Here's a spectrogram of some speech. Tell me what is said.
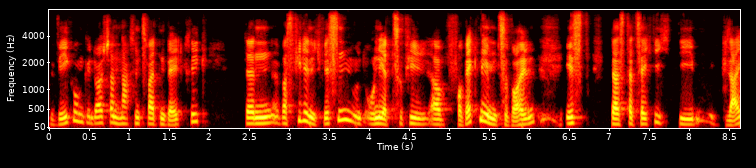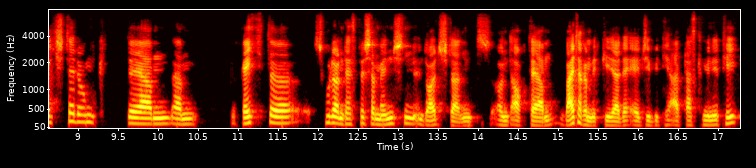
Bewegung in Deutschland nach dem Zweiten Weltkrieg denn was viele nicht wissen und ohne jetzt zu viel äh, vorwegnehmen zu wollen, ist, dass tatsächlich die Gleichstellung der ähm, Rechte schwuler und lesbischer Menschen in Deutschland und auch der weiteren Mitglieder der LGBTI-Plus-Community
